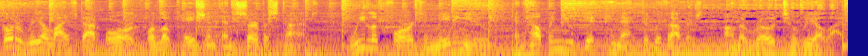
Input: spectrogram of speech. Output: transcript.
Go to reallife.org for location and service times. We look forward to meeting you and helping you get connected with others on the road to real life.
